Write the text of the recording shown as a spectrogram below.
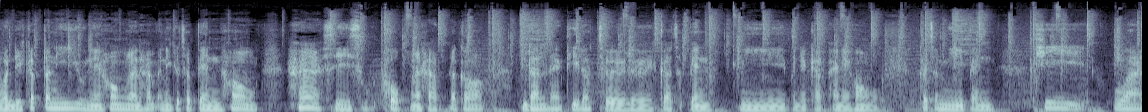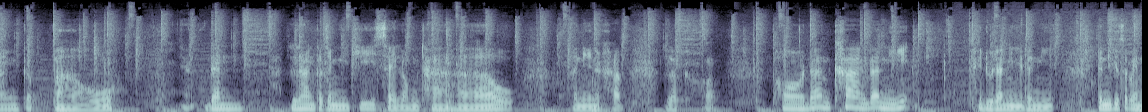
วัสดีครับตอนนี้อยู่ในห้องแล้วนะครับ อันนี้ก็จะเป็นห้อง 5406 นะครับ แล้วก็ด้านแรกที่เราเจอเลยก็จะเป็นมีบรรยากาศภายในห้อง ก็จะมีเป็นที่วางกระเป๋า ด้านล่างก็จะมีที่ใส่รองเท้า อันนี้นะครับ แล้วก็พอด้านข้างด้านนี้ ให้ดูด้านนี้ด้านนี้ ด้านนี้ก็จะเป็น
